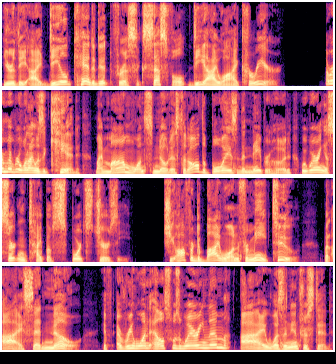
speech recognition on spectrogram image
you're the ideal candidate for a successful DIY career. I remember when I was a kid, my mom once noticed that all the boys in the neighborhood were wearing a certain type of sports jersey. She offered to buy one for me, too, but I said no. If everyone else was wearing them, I wasn't interested.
